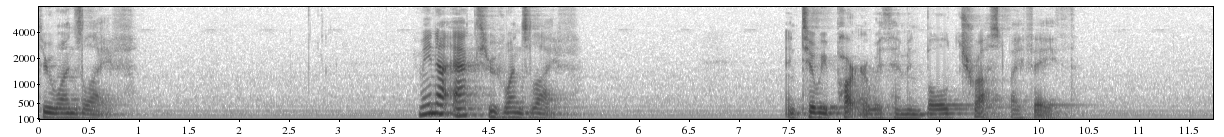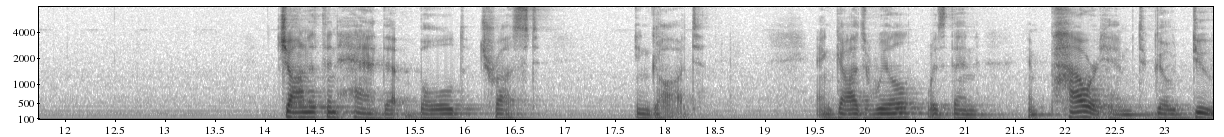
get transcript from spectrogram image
through one's life. He may not act through one's life until we partner with Him in bold trust by faith. Jonathan had that bold trust in God. And God's will was then empowered him to go do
